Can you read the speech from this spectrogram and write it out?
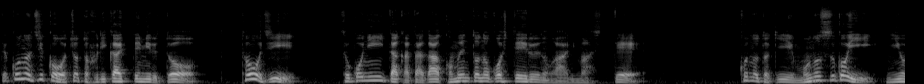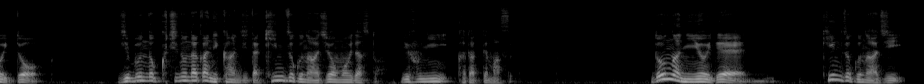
でこの事故をちょっと振り返ってみると当時そこにいた方がコメント残しているのがありましてこの時ものすごい匂いと自分の口の中に感じた金属の味を思い出すというふうに語ってます。どんな匂いで金属の味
